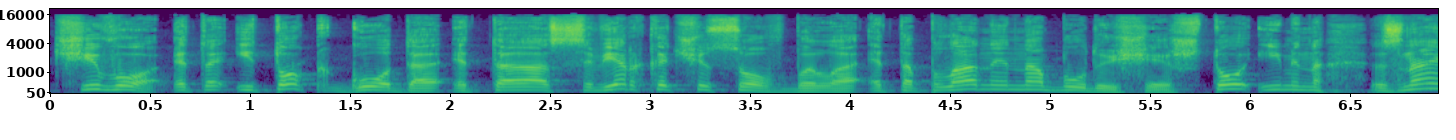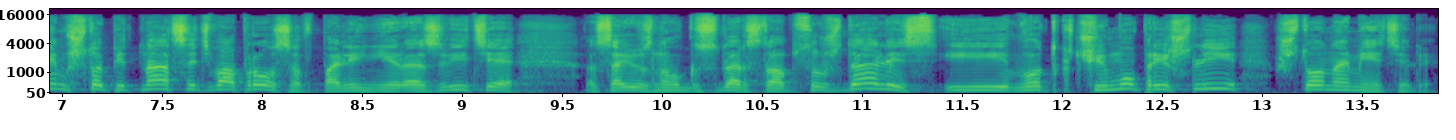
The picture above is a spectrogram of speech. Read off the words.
чего? Это итог года, это сверка часов была, это планы на будущее. Что именно? Знаем, что 15 вопросов по линии развития союзного государства обсуждались, и вот к чему пришли, что наметили?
